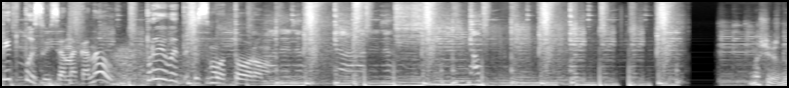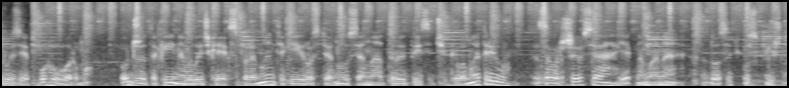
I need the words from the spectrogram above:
Підписуйся на канал Привид з мотором. Ну що ж, друзі, поговоримо. Отже, такий невеличкий експеримент, який розтягнувся на 3000 кілометрів, завершився, як на мене, досить успішно.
